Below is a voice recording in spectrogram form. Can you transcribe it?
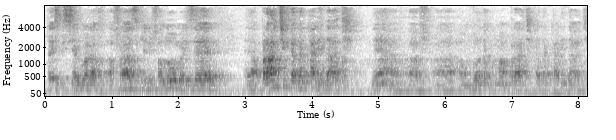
Até esqueci agora a, a, frase que ele falou, mas é, é a prática da caridade, né? A, Umbanda como a prática da caridade.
